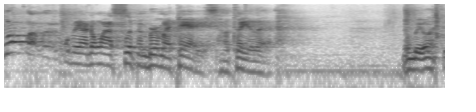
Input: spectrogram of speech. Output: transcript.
Whoa, whoa, whoa, man, I don't want to slip and burn my patties. I'll tell you that. Nobody wants to.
